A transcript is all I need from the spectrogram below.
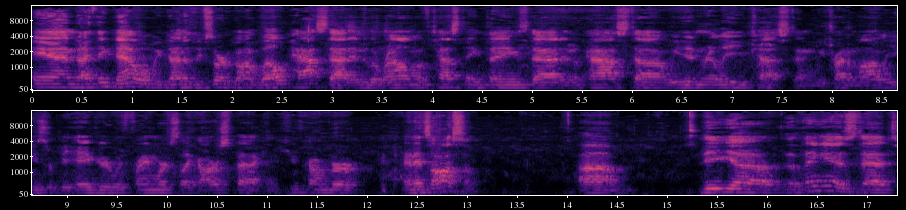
and I think now what we've done is we've sort of gone well past that into the realm of testing things that in the past uh, we didn't really test. And we try to model user behavior with frameworks like RSpec and Cucumber, and it's awesome. Um, the, uh, the thing is that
